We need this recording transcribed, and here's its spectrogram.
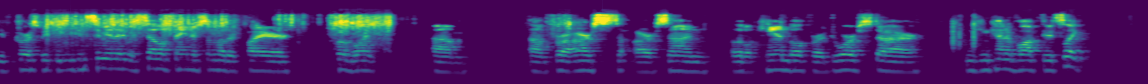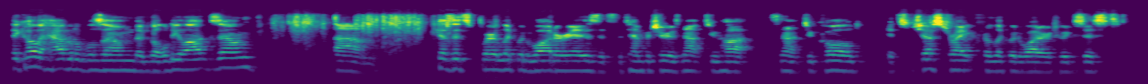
you, of course we can you can simulate it with cellophane or some other fire equivalent. Um, um, for our our sun, a little candle for a dwarf star. You can kind of walk through. It's like they call the habitable zone the Goldilocks zone because um, it's where liquid water is. It's the temperature is not too hot. It's not too cold. It's just right for liquid water to exist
